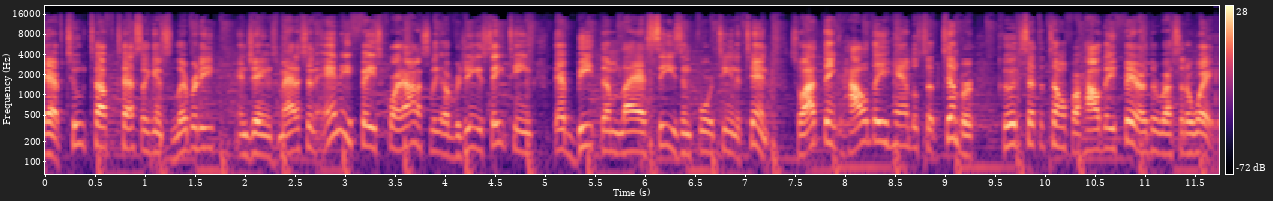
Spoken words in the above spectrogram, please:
They have two tough tests against Liberty and James Madison, and they face, quite honestly, a Virginia State team that beat them last season 14 to 10. So I think how they handle September could set the tone for how they fare the rest of the way.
